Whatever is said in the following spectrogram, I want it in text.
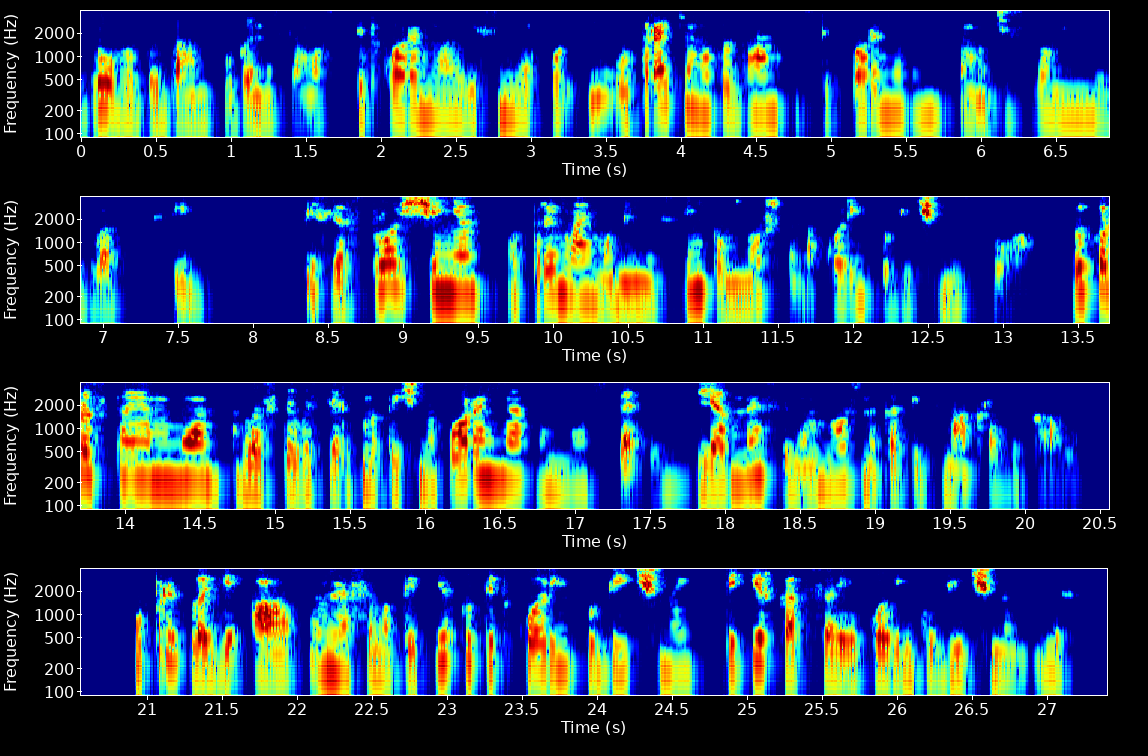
другого доданку винесемо з підкорення вісьмірку, і у третьому доданку з підкорення винесемо число мінус 27. Після спрощення отримаємо мінус 7 помножити на корінь кубічний з 2. Використаємо властивості арифметичного корення в степені для внесення множника під знак радикала. У прикладі А внесемо п'ятірку під корінь кубічний. П'ятірка це є корінь кубічний із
